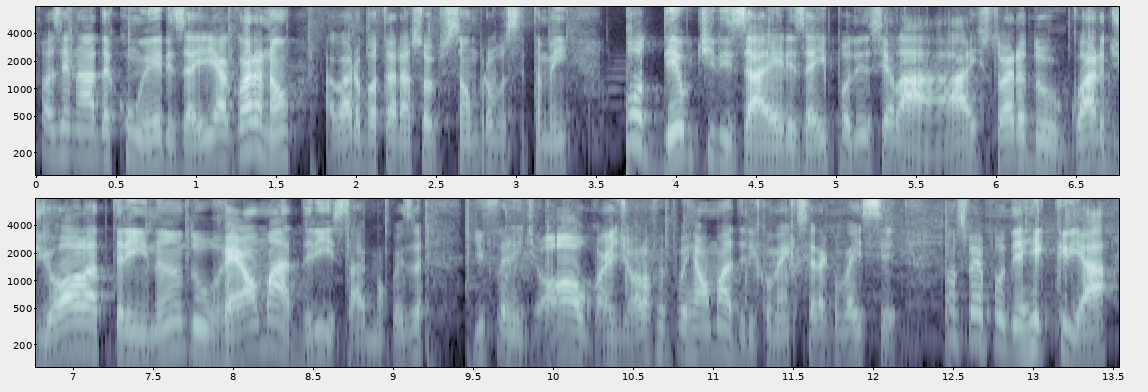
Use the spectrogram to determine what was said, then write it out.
fazer nada com eles aí. Agora não. Agora botaram essa opção para você também poder utilizar eles aí, poder, sei lá, a história do Guardiola treinando o Real Madrid, sabe? Uma coisa diferente. Ó, oh, o Guardiola foi pro Real Madrid, como é que será que vai ser? Então você vai poder recriar,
